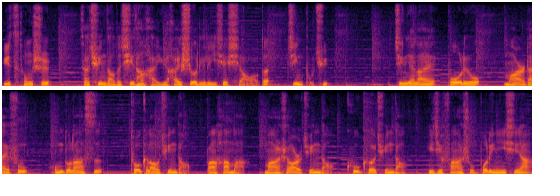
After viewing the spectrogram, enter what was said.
与此同时，在群岛的其他海域还设立了一些小的禁捕区。近年来，帛琉、马尔代夫、洪都拉斯、托克劳群岛、巴哈马、马绍尔群岛、库克群岛以及法属波利尼西亚。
